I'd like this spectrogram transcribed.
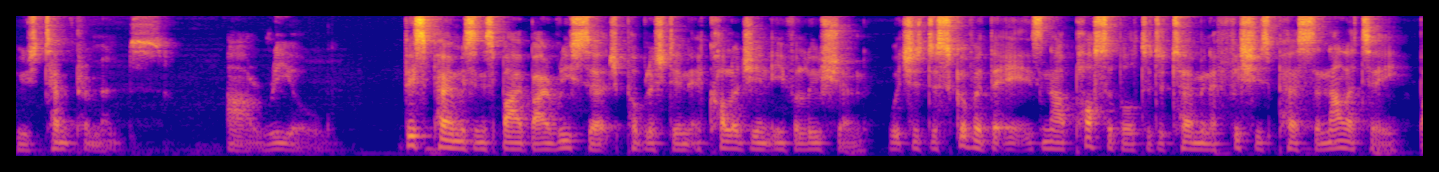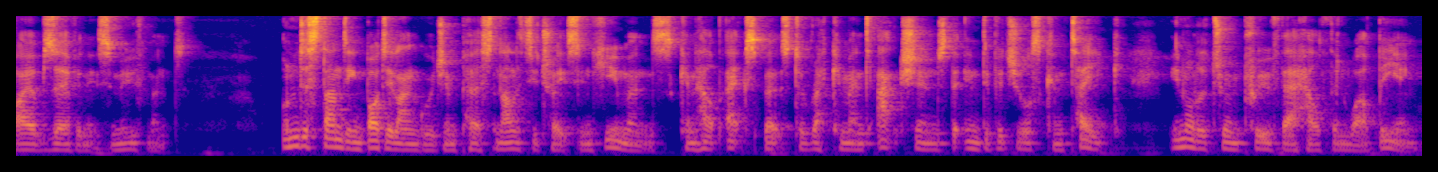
whose temperaments are real. This poem is inspired by research published in Ecology and Evolution, which has discovered that it is now possible to determine a fish's personality by observing its movement. Understanding body language and personality traits in humans can help experts to recommend actions that individuals can take in order to improve their health and well-being.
